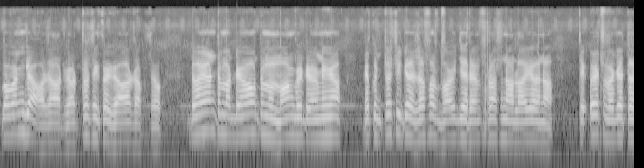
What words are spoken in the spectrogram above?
ਅਮ, ਪੂਰੇ 52000 ਯਾਰ ਤੁਸੀਂ ਕੋਈ ਯਾਦ ਰੱਖੋ ਦੋਇੰਟ ਮੈਂ ਦੇਵਾਂ ਤੇ ਮੈਂ ਮੰਗ ਹੀ ਦੇਣੀ ਆ ਲੇਕਿਨ ਤੁਸੀਂ ਜੇ ਜ਼ਫਰ ਭਾਈ ਦੇ ਰੈਫਰੈਂਸ ਨਾਲ ਆਏ ਹੋ ਨਾ ਤੇ ਇਸ ਵਜ੍ਹਾ ਤੋਂ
